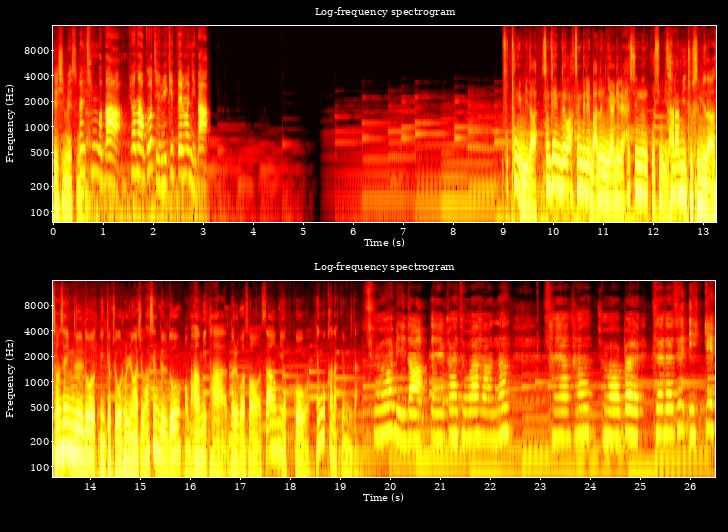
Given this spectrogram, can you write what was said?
열심히 했습니다. 난 친구다. 편하고 재밌기 때문이다. 소통입니다. 선생님들과 학생들이 많은 이야기를 할 수 있는 곳입니다. 사람이 좋습니다. 선생님들도 인격적으로 훌륭하시고 학생들도 어, 마음이 다 넓어서 싸움이 없고 행복한 학교입니다. 수업이다. 내가 좋아하는 다양한 수업을 들을 수 있기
